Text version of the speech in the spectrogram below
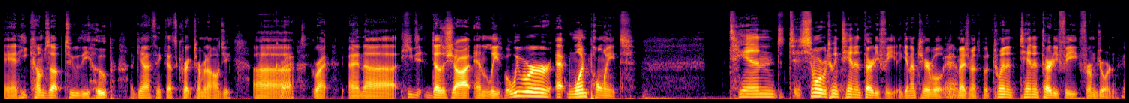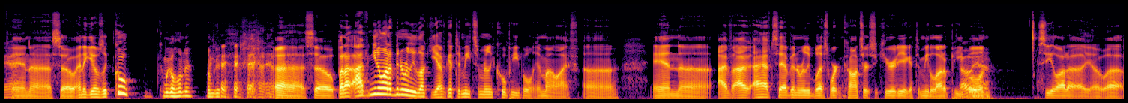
and he comes up to the hoop. Again, I think that's correct terminology. Uh, Correct. Right. And uh, he d- does a shot and leaves. But we were at one point. 10 to somewhere between 10 and 30 feet. Again, I'm terrible at measurements, but between 10 and 30 feet from Jordan. Yeah. And uh, so, and again, I was like, cool. Can we go home now? I'm good. uh, so, but I, I've, you know what? I've been really lucky. I've got to meet some really cool people in my life. Uh, and uh, I've, I, I have to say, I've been really blessed working concert security. I got to meet a lot of people Oh, yeah. and see a lot of you know uh,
